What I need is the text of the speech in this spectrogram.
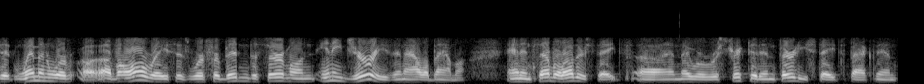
that women were uh, of all races were forbidden to serve on any juries in Alabama and in several other states, uh, and they were restricted in 30 states back then.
